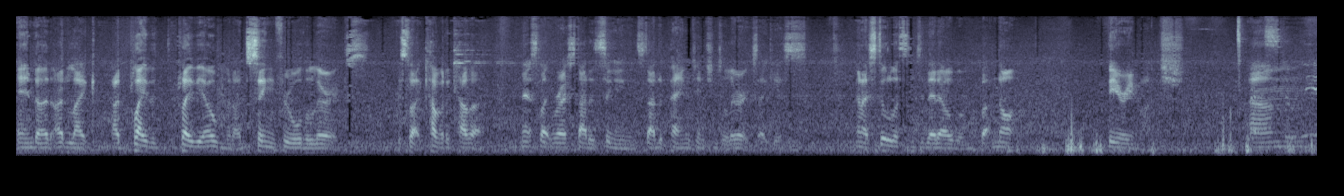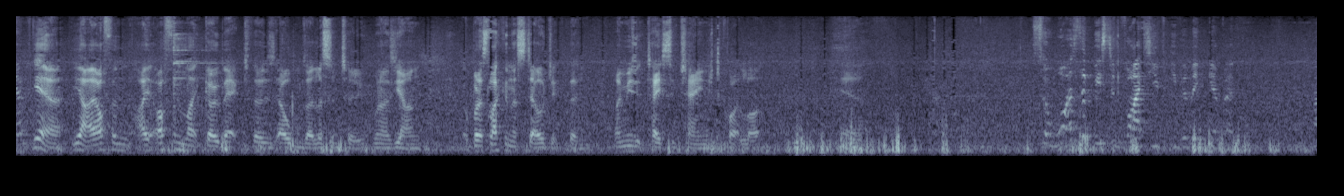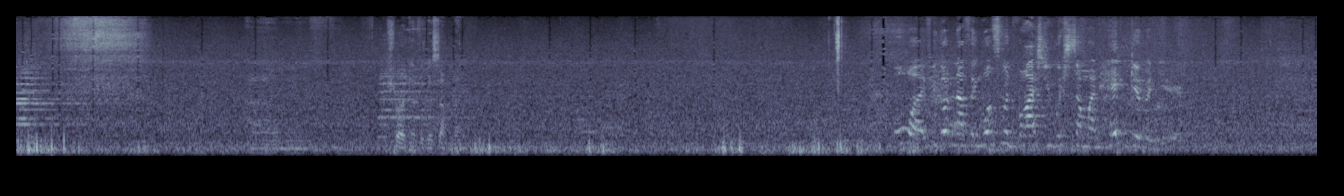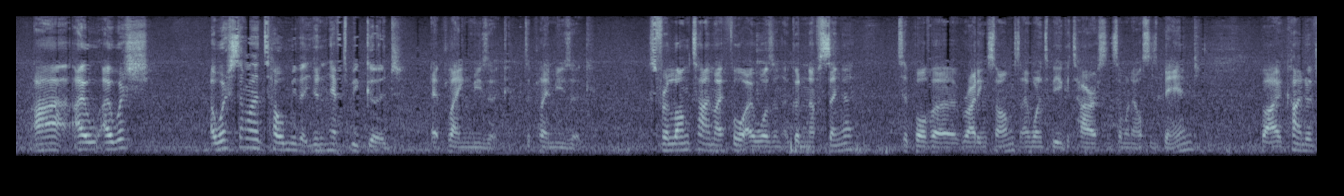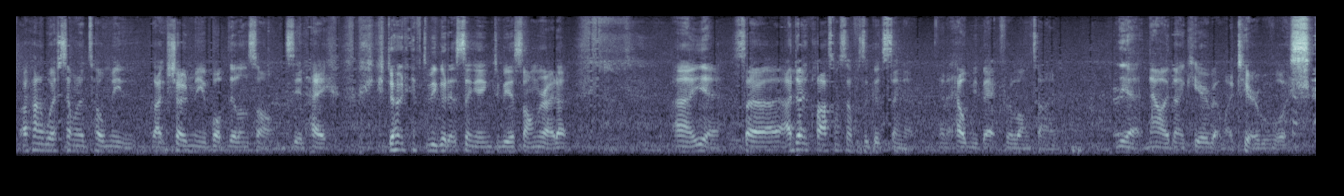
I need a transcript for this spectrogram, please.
And I'd, I'd like I'd play the play the album, and I'd sing through all the lyrics. It's like cover to cover, and that's like where I started singing and started paying attention to lyrics, I guess. And I still listen to that album, but not very much. Um, yeah, yeah. I often, I often like go back to those albums I listened to when I was young, but it's like a nostalgic thing. My music tastes have changed quite a lot. Yeah. So what is the best advice you've ever been given? Um, I'm sure I can think of something. Or if you've got nothing, what's some advice you wish someone had given you? Uh, I, I wish, I wish someone had told me that you didn't have to be good at playing music to play music. Because for a long time I thought I wasn't a good enough singer to bother writing songs. I wanted to be a guitarist in someone else's band. But I kind of, I kind of wish someone had told me, like, showed me a Bob Dylan song and said, "Hey, you don't have to be good at singing to be a songwriter." Uh, yeah, so I don't class myself as a good singer, and it held me back for a long time. Yeah, now I don't care about my terrible voice.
